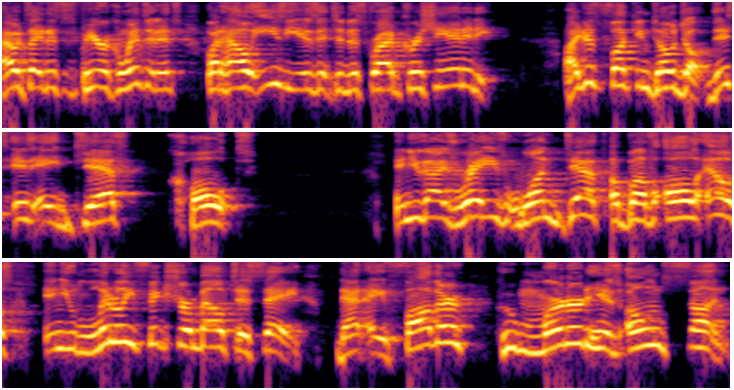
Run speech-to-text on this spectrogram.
I would say this is pure coincidence, but how easy is it to describe Christianity? I just fucking told y'all this is a death cult. And you guys raise one death above all else. And you literally fix your mouth to say that a father who murdered his own son,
